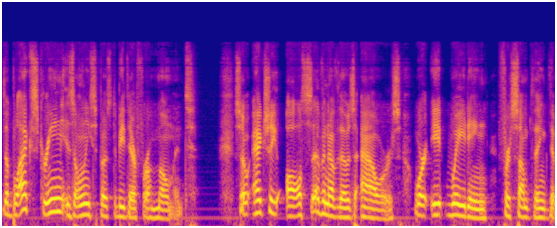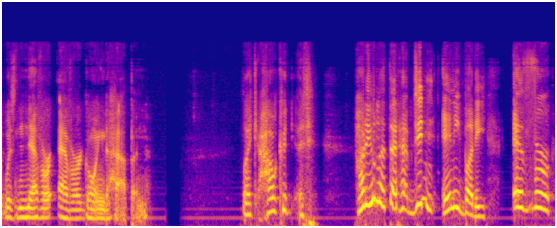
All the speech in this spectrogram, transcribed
The black screen is only supposed to be there for a moment. So actually all seven of those hours were it waiting for something that was never ever going to happen. Like how could, how do you let that happen? Didn't anybody ever,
